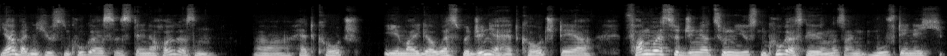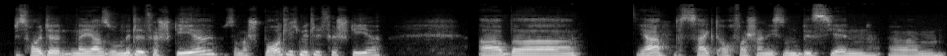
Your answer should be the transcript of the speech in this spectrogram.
ja, bei den Houston Cougars ist Dana Holgerson äh, Head Coach ehemaliger West Virginia Head Coach, der von West Virginia zu den Houston Cougars gegangen ist. Ein Move, den ich bis heute, naja, so mittel verstehe, sag mal, sportlich mittel verstehe. Aber ja, das zeigt auch wahrscheinlich so ein bisschen, ähm,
